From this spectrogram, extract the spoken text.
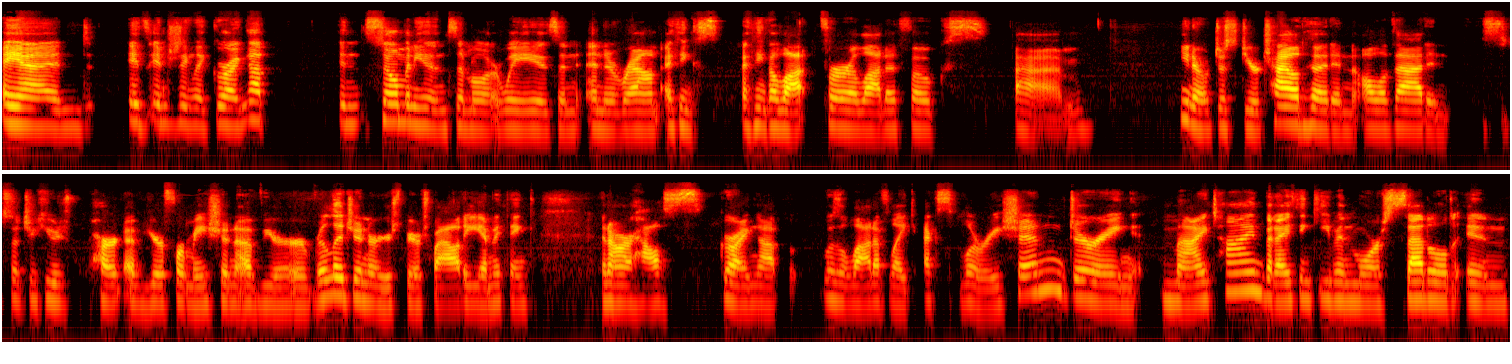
and it's interesting, like growing up in so many and similar ways and, and around, I think, I think a lot for a lot of folks, um, you know, just your childhood and all of that. And such a huge part of your formation of your religion or your spirituality. And I think in our house growing up, was a lot of like exploration during my time, but I think even more settled in,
